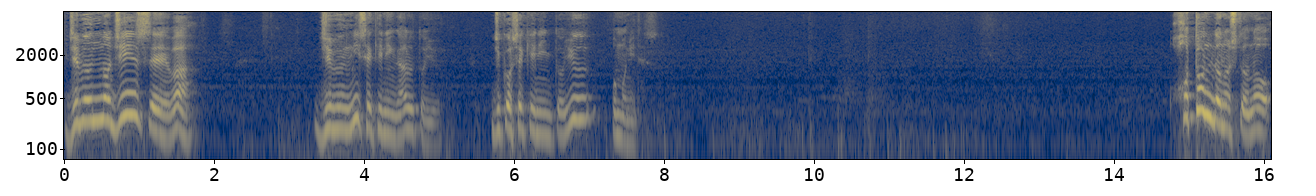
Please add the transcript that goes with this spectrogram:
自分の人生は自分に責任があるという自己責任という重荷です。ほとんどの人の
